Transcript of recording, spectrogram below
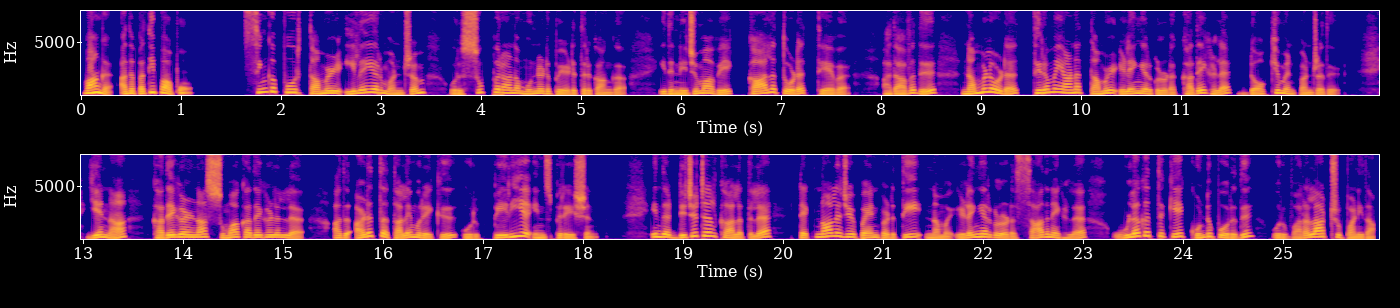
வாங்க அத பத்தி பாப்போம். சிங்கப்பூர் தமிழ் இளையர் மன்றம் ஒரு சூப்பரான முன்னெடுப்பு எடுத்திருக்காங்க. இது நிஜமாவே காலத்தோட தேவை. அதாவது நம்மளோட திறமையான தமிழ் இளைஞர்களோட கதைகளை டாக்குமெண்ட் பண்றது. ஏன்னா கதைகள்னா சும்மா கதைகள் இல்ல. அது அடுத்த தலைமுறைக்கு ஒரு பெரிய இன்ஸ்பிரேஷன் இந்த டிஜிட்டல் காலத்துல டெக்னாலஜியை பயன்படுத்தி நம்ம இளைஞர்களோட சாதனைகளை உலகத்துக்கே கொண்டு போறது ஒரு வரலாற்று பணிதான்.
